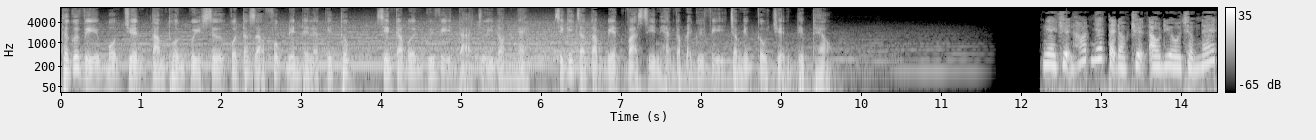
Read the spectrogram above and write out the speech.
Thưa quý vị, bộ truyện Tam Thôn Quỷ Sự của tác giả Phúc đến đây là kết thúc. Xin cảm ơn quý vị đã chú ý đón nghe. Xin kính chào tạm biệt và xin hẹn gặp lại quý vị trong những câu chuyện tiếp theo. Nghe chuyện hot nhất tại đọc audio.net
